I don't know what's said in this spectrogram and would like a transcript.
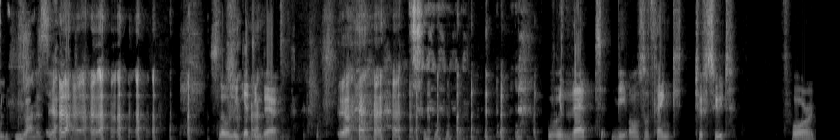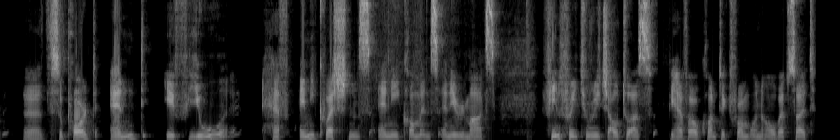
Johannes, yeah. Slowly getting there. Yeah. With that, we also thank TÜV Süd for uh, the support. And if you have any questions, any comments, any remarks, feel free to reach out to us. We have our contact form on our website,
